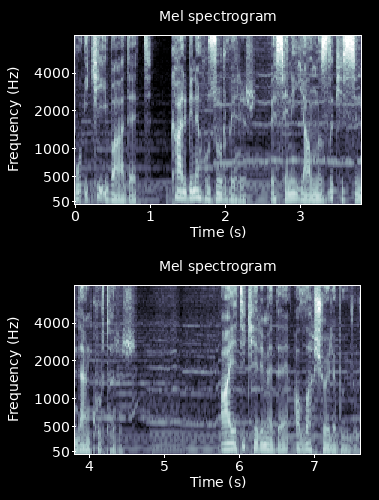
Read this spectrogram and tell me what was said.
Bu iki ibadet kalbine huzur verir ve seni yalnızlık hissinden kurtarır. Ayeti kerimede Allah şöyle buyurur.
